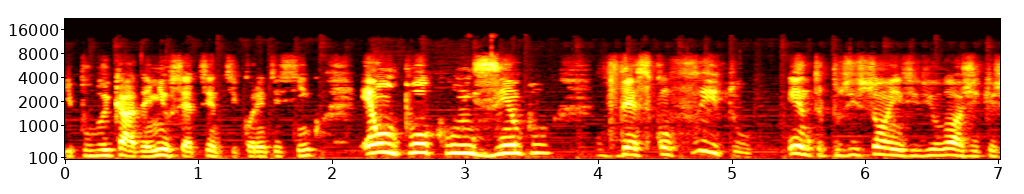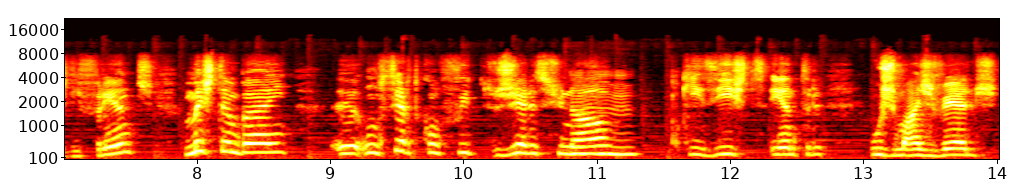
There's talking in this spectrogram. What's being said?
e publicada em 1745. É um pouco um exemplo desse conflito entre posições ideológicas diferentes, mas também uh, um certo conflito geracional uhum. que existe entre os mais velhos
